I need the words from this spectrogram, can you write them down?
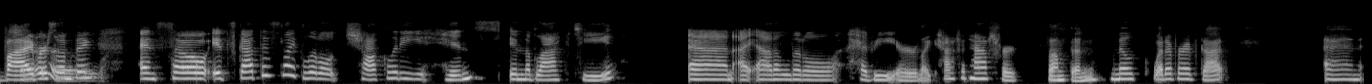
vibe oh. or something. Oh. And so it's got this like little chocolatey hints in the black tea. And I add a little heavy or like half and half or something, milk, whatever I've got. And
